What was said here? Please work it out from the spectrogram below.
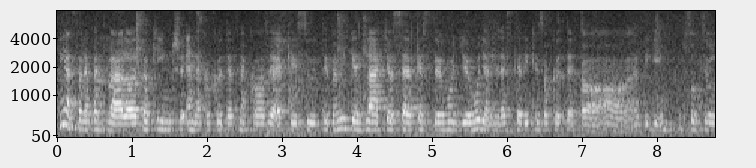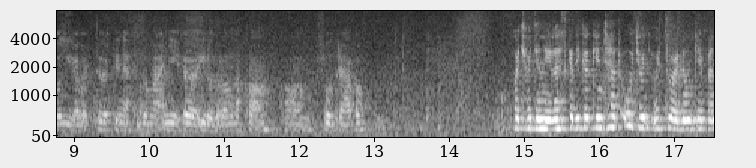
Milyen szerepet vállalt a kincs ennek a kötetnek az elkészültében? Miként látja a szerkesztő, hogy hogyan illeszkedik ez a kötet a, a eddigi szociológia vagy történettudományi uh, irodalomnak a, a sodrába? Hogy hogyan illeszkedik a kincs? Hát úgy, hogy, hogy tulajdonképpen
